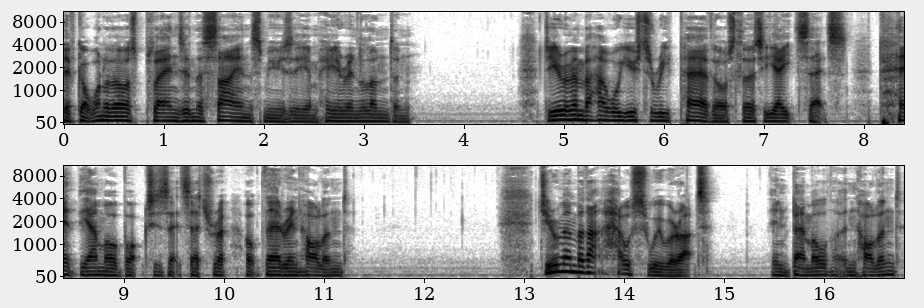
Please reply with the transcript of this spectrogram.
They've got one of those planes in the Science Museum here in London. Do you remember how we used to repair those 38 sets, paint the ammo boxes, etc., up there in Holland? Do you remember that house we were at in Bemmel in Holland?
